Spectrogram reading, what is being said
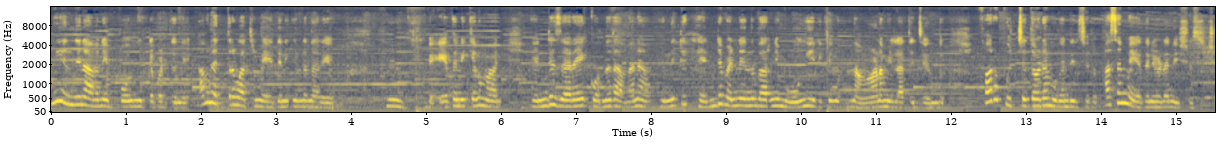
നീ എന്തിനാ അവനെ എപ്പോഴും കുറ്റപ്പെടുത്തുന്നേ? അവൻ എത്രമാത്രം വേദനിക്കുന്നുണ്ടെന്നറിയോ? വേദനിക്കണം അവൻ. എന്റെ സെറയെ കൊന്നത് അവനാ. എന്നിട്ട് എന്റെ പെണ്ണ് എന്ന് പറഞ്ഞ് മൂങ്ങിയിരിക്കുന്നു. നാണമില്ലാത്ത ജന്തു. ഫറു പുച്ഛത്തോടെ മുഖം തിരിച്ചതും ഹസൻ വേദനയോടെ നിശ്വസിച്ചു.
